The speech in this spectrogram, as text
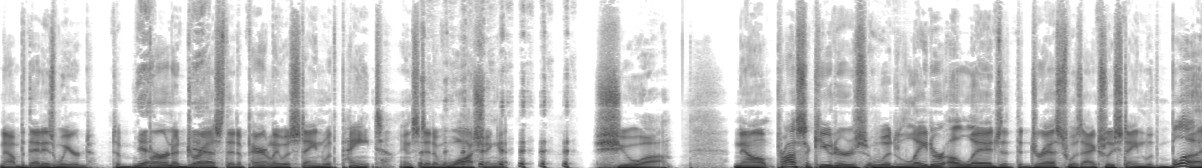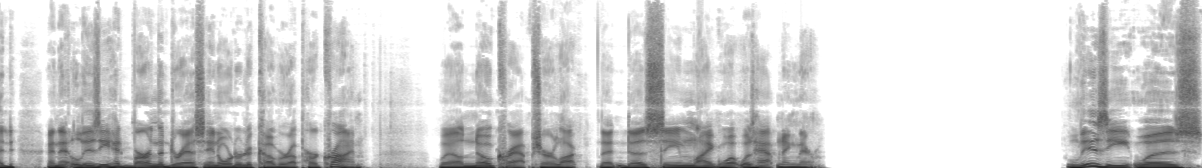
Now, but that is weird to Yeah. burn a dress that apparently was stained with paint instead of washing it. Sure. Now, prosecutors would later allege that the dress was actually stained with blood and that Lizzie had burned the dress in order to cover up her crime. Well, no crap, Sherlock. That does seem like what was happening there. Lizzie was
